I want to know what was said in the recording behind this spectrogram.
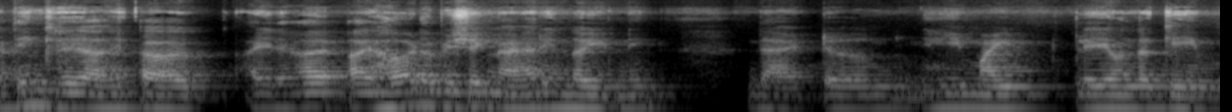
I think uh, I I heard Abhishek Nair in the evening that um, he might play on the game.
